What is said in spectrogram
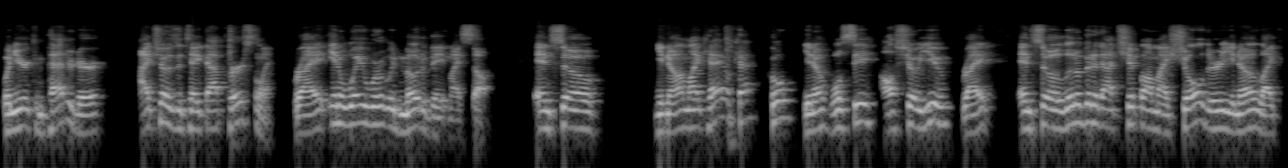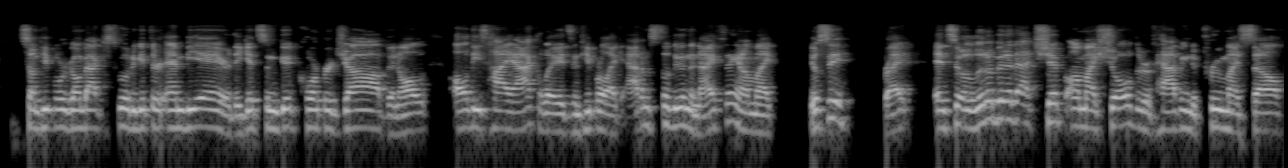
when you're a competitor, I chose to take that personally, right? In a way where it would motivate myself. And so you know, I'm like, hey, okay, cool. You know, we'll see. I'll show you, right? And so a little bit of that chip on my shoulder, you know, like some people were going back to school to get their MBA or they get some good corporate job and all all these high accolades, and people are like, Adam's still doing the knife thing, and I'm like, you'll see, right? And so a little bit of that chip on my shoulder of having to prove myself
